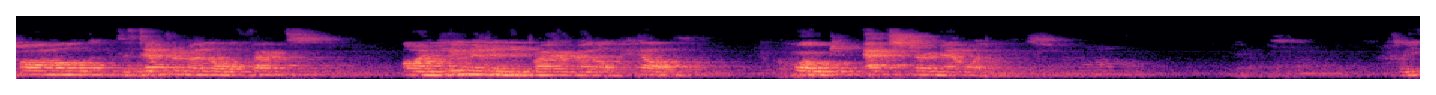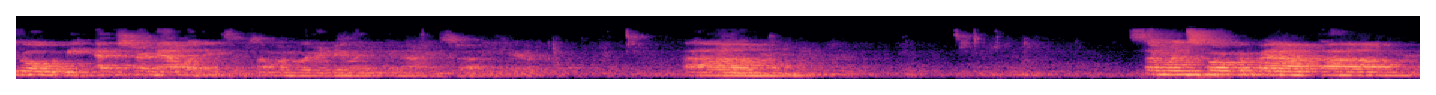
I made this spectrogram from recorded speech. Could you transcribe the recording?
called the detrimental effects on human and environmental health, quote, externalities. Yes. So you all would be externalities if someone were to do an economic study here. Um, Someone spoke about um,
